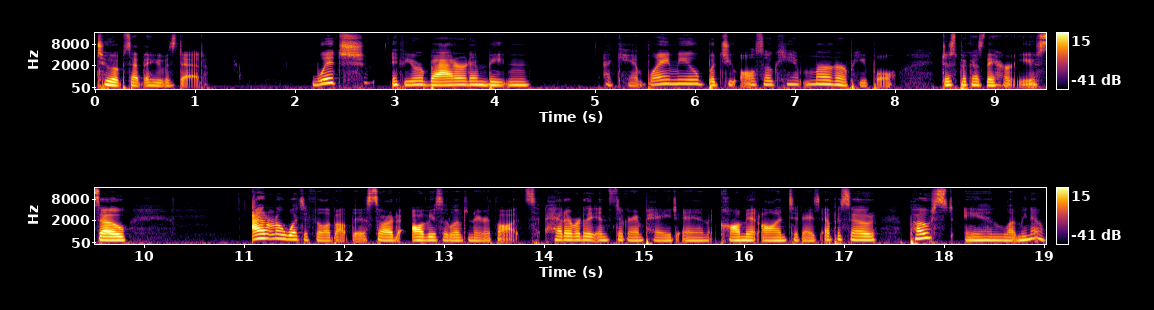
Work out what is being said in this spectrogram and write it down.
too upset that he was dead. Which, if you're battered and beaten, I can't blame you, but you also can't murder people just because they hurt you. So, I don't know what to feel about this, so I'd obviously love to know your thoughts. Head over to the Instagram page and comment on today's episode, post, and let me know.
